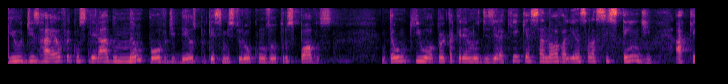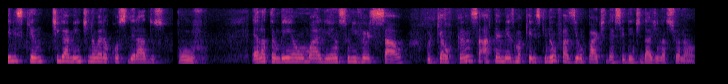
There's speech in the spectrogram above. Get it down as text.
E o de Israel foi considerado não povo de Deus porque se misturou com os outros povos. Então, o que o autor está querendo nos dizer aqui é que essa nova aliança ela se estende àqueles que antigamente não eram considerados povo. Ela também é uma aliança universal, porque alcança até mesmo aqueles que não faziam parte dessa identidade nacional.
